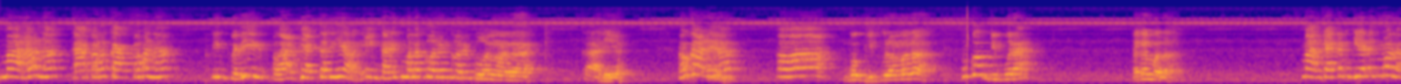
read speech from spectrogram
મારા ના કાકો હે ને એક વાર ફેક્ટરી હે એ તારીખ મને કરે ને કરે બોલ કાઢે હું કાઢે હે હવે ગોગજીપુરા મળે હું કોકજીપુરા તા કઈ મળે મારા કાકાને ઘેર જ મળે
